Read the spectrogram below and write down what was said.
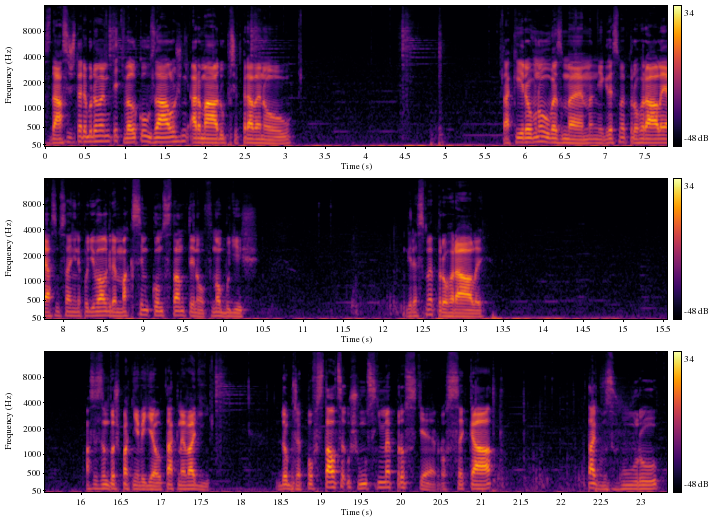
Zdá se, že tady budeme mít teď velkou záložní armádu připravenou. Tak ji rovnou vezmeme. Někde jsme prohráli, já jsem se ani nepodíval, kde Maxim Konstantinov. No budiš. Kde jsme prohráli? Asi jsem to špatně viděl, tak nevadí. Dobře, povstalce už musíme prostě rozsekat. Tak vzhůru.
